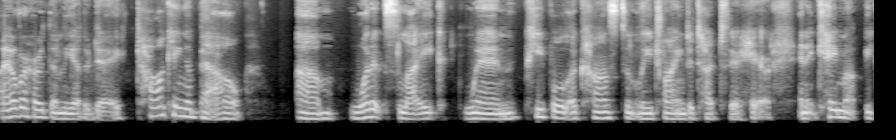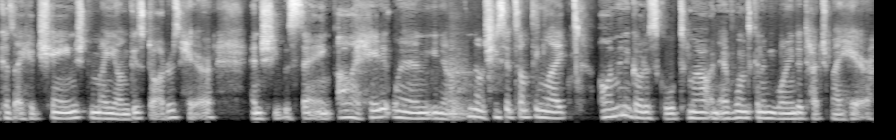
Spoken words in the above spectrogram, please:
I overheard them the other day talking about um, what it's like when people are constantly trying to touch their hair. And it came up because I had changed my youngest daughter's hair. And she was saying, Oh, I hate it when, you know, no, she said something like, Oh, I'm going to go to school tomorrow and everyone's going to be wanting to touch my hair.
